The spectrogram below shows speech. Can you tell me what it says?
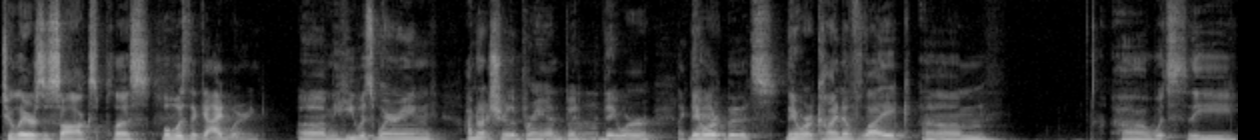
two layers of socks plus. What was the guide wearing? Um, he was wearing. I'm not sure the brand, but they were. Like they were boots? they were kind of like um, uh, what's the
